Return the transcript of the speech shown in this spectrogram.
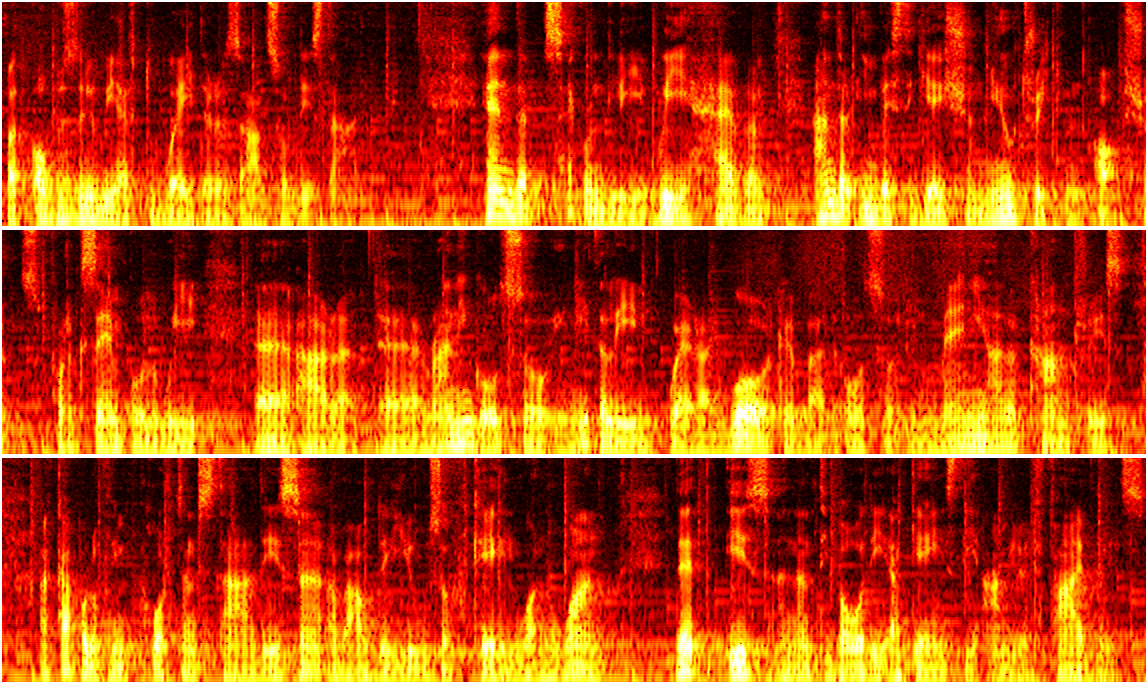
But obviously we have to wait the results of this study. And uh, secondly, we have um, under investigation new treatment options. For example, we uh, are uh, running also in Italy, where I work, but also in many other countries, a couple of important studies uh, about the use of CAEL-101. That is an antibody against the amyloid fibrils.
